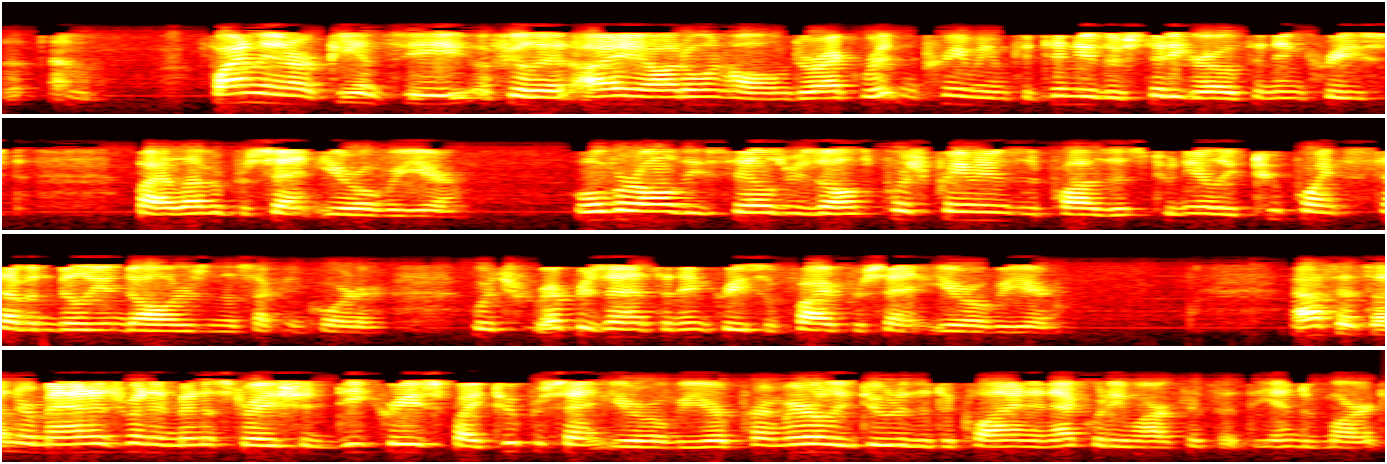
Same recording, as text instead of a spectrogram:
Finally, in our P&C affiliate, iA Auto and Home, direct written premium continued their steady growth and increased by 11% year-over-year. Overall, these sales results pushed premiums and deposits to nearly $2.7 billion in the second quarter, which represents an increase of 5% year-over-year. Assets under management administration decreased by 2% year-over-year, primarily due to the decline in equity markets at the end of March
